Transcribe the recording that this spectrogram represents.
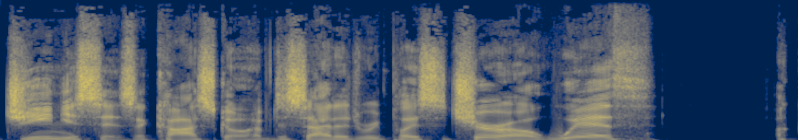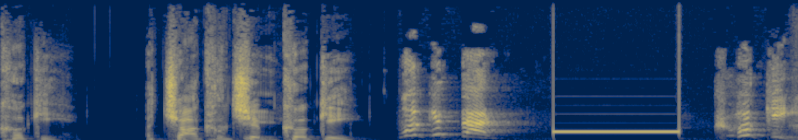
geniuses at Costco have decided to replace the churro with a cookie, a chocolate chip cookie. Look at that cookie.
